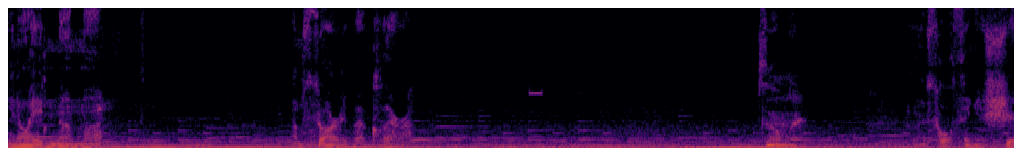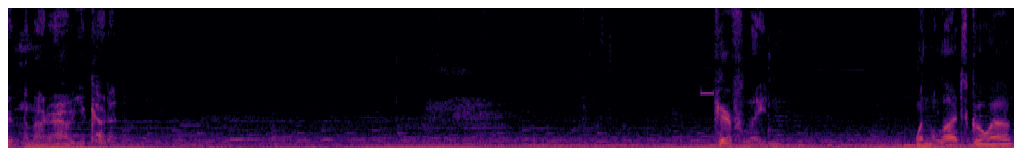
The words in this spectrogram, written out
You know, Aiden, I'm, uh, I'm sorry about Clara. So am This whole thing is shit, no matter how you cut it. Careful, Aiden. When the lights go out,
